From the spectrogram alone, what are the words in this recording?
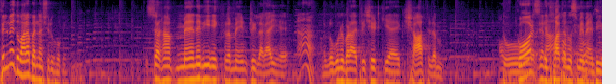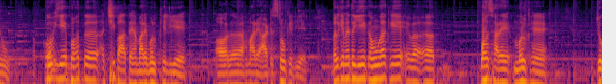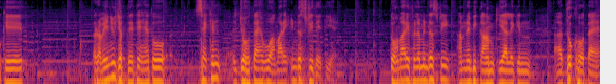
फ़िल्में दोबारा बनना शुरू हो गई। सर हाँ मैंने भी एक फ़िल्म में एंट्री लगाई है। हाँ। और लोगों ने बड़ा अप्रिशिएट किया है कि शाह फ़िल्म। तो of उसमें मैं भी हूँ। तो ये बहुत अच्छी बात है हमारे मुल्क के लिए और हमारे आर्टिस्टों के लिए। बल्कि मैं तो ये कहूँगा कि बहुत सारे मुल्क हैं जो कि रेवेन्यू जब देते हैं तो सेकंड जो होता है वो हमारे इंडस्ट्री देती है। तो हमारी फ़िल्म इंडस्ट्री हमने भी काम किया लेकिन दुख होता है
